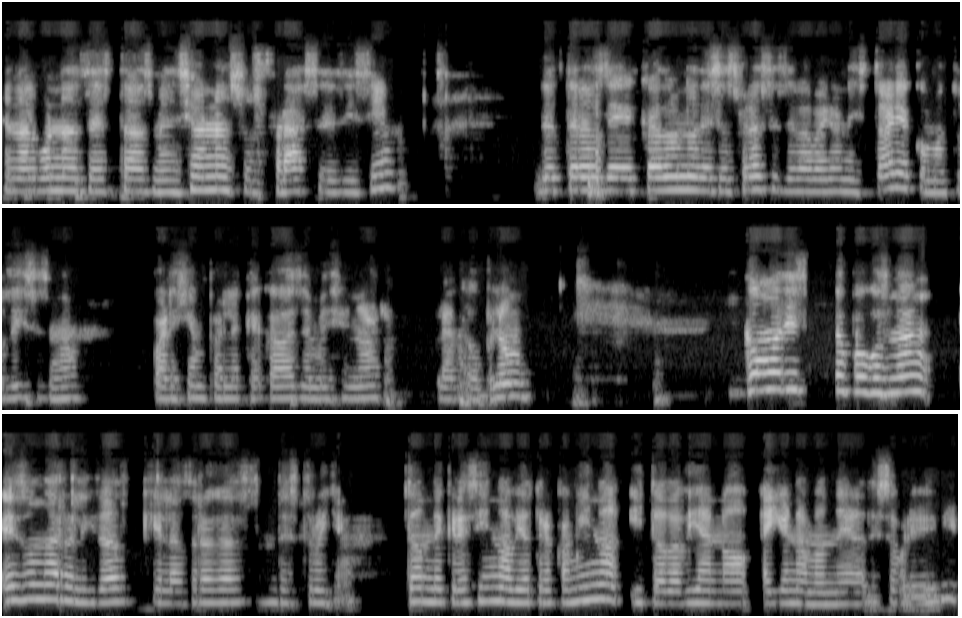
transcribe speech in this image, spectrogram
en algunas de estas mencionan sus frases y sí, detrás de cada una de esas frases debe haber una historia, como tú dices, ¿no? Por ejemplo, la que acabas de mencionar, Plato Plum. Como dice Topo Guzmán, es una realidad que las drogas destruyen. Donde crecí no había otro camino y todavía no hay una manera de sobrevivir.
